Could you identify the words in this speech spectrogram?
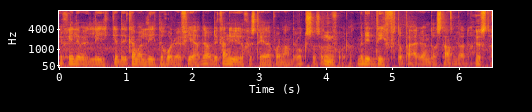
Det skiljer väl lika, det kan vara lite hårdare fjädrar och det kan du ju justera på den andra också så att Mm. du får det. Men det är diff då på R, ändå standard. Just det.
